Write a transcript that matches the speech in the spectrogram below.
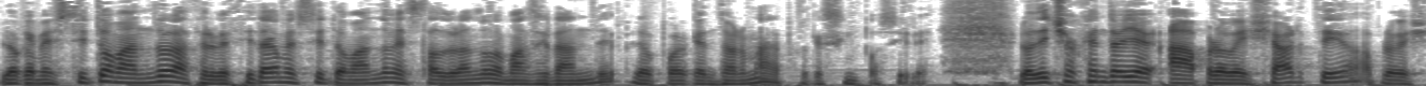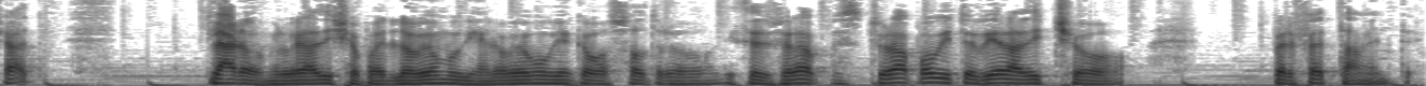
lo que me estoy tomando, la cervecita que me estoy tomando me está durando lo más grande, pero porque es normal, porque es imposible. Lo dicho, gente, oye, aprovechar, tío, aprovechar. Claro, me lo hubiera dicho, pues lo veo muy bien, lo veo muy bien que vosotros. Dices, si tú eras Pobi te hubiera dicho, perfectamente.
